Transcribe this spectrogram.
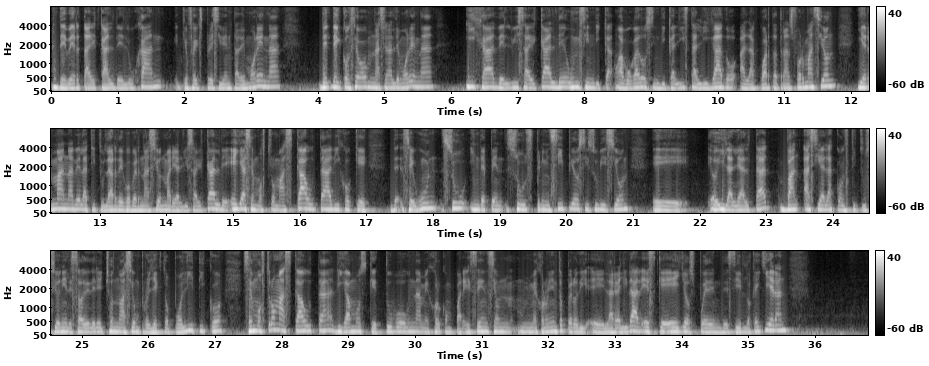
de Berta Alcalde Luján, que fue expresidenta de Morena, del Consejo Nacional de Morena, hija de Luis Alcalde, un, abogado sindicalista ligado a la Cuarta Transformación y hermana de la titular de Gobernación María Luisa Alcalde. Ella se mostró más cauta, dijo que según su sus principios y su visión eh, y la lealtad van hacia la Constitución y el Estado de Derecho, no hacia un proyecto político. Se mostró más cauta, digamos que tuvo una mejor comparecencia, un mejoramiento, pero eh, la realidad es que ellos pueden decir lo que quieran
